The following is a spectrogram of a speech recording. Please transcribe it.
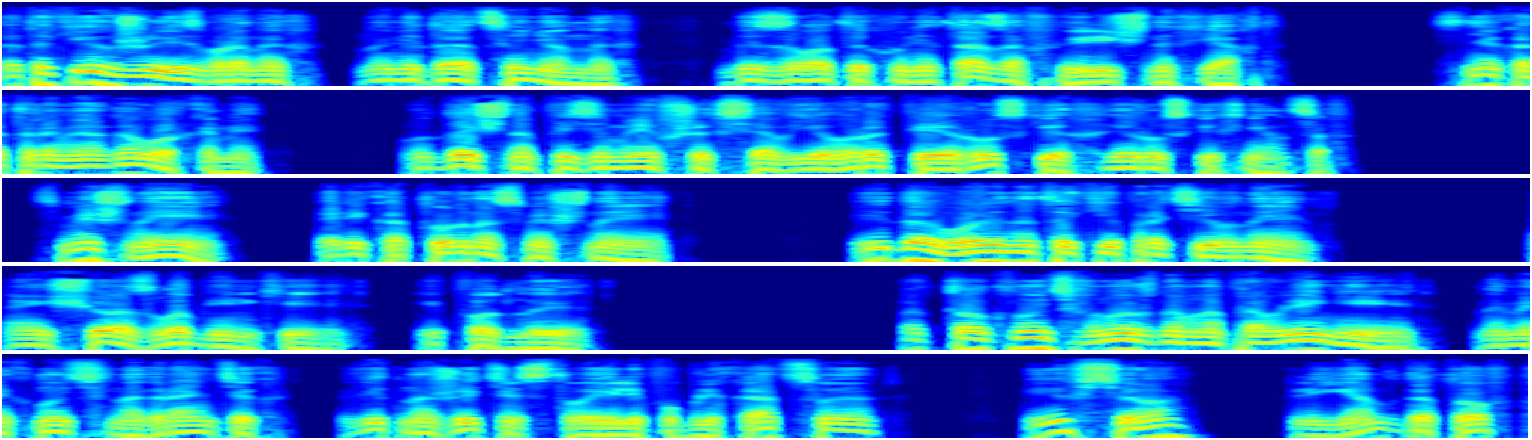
Да таких же избранных, но недооцененных, без золотых унитазов и личных яхт. С некоторыми оговорками, удачно приземлившихся в Европе русских и русских немцев. Смешные, карикатурно смешные и довольно-таки противные. А еще злобненькие и подлые. Подтолкнуть в нужном направлении, намекнуть на грантик, вид на жительство или публикацию, и все, клиент готов.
